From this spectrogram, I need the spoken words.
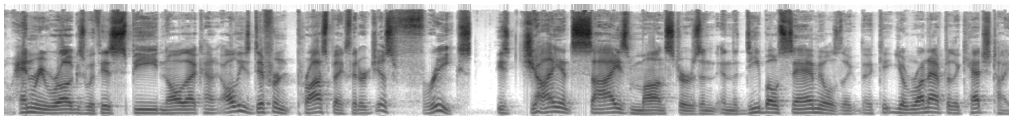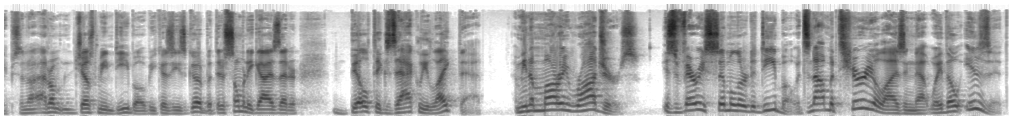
know Henry Ruggs with his speed and all that kind of all these different prospects that are just freaks. These giant size monsters and, and the Deebo Samuels, the, the, you run after the catch types. And I don't just mean Deebo because he's good, but there's so many guys that are built exactly like that. I mean, Amari Rodgers, is very similar to Deebo. It's not materializing that way, though, is it?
